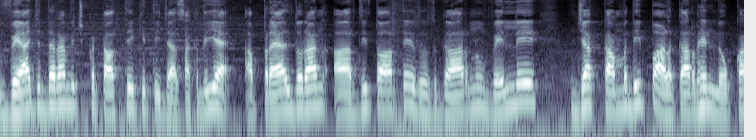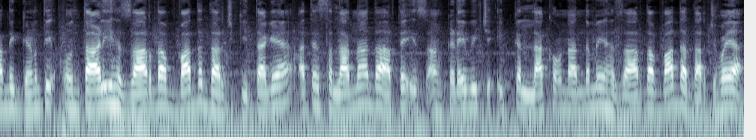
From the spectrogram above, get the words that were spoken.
ਵਿਆਜ ਦਰਾਂ ਵਿੱਚ ਕਟੌਤੀ ਕੀਤੀ ਜਾ ਸਕਦੀ ਹੈ। ਅਪ੍ਰੈਲ ਦੌਰਾਨ ਆਰਜ਼ੀ ਤੌਰ ਤੇ ਰੋਜ਼ਗਾਰ ਨੂੰ ਵਿਹਲੇ ਜਾਂ ਕੰਮ ਦੀ ਭਾਲ ਕਰ ਰਹੇ ਲੋਕਾਂ ਦੀ ਗਿਣਤੀ 39000 ਦਾ ਵਾਧਾ ਦਰਜ ਕੀਤਾ ਗਿਆ ਅਤੇ ਸਾਲਾਨਾ ਆਧਾਰ ਤੇ ਇਸ ਅੰਕੜੇ ਵਿੱਚ 199000 ਦਾ ਵਾਧਾ ਦਰਜ ਹੋਇਆ।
